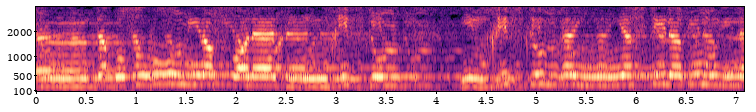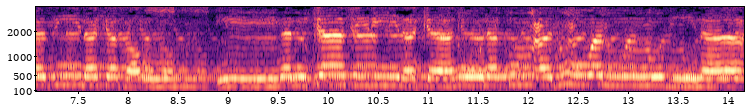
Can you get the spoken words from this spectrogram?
أن تقصروا من الصلاة إن خفتم إن خفتم أن يفتلكم الذين كفروا. إن الكافرين كانوا لكم عدوا مبينا.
